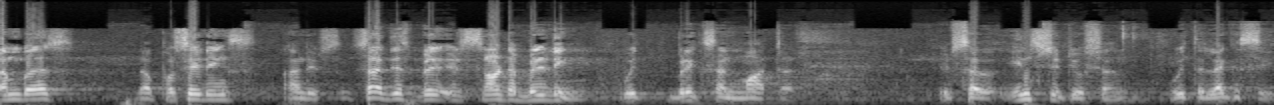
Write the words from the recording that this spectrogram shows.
members, the proceedings, and it's, sir, this, it's not a building with bricks and mortar. It's an institution with a legacy.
